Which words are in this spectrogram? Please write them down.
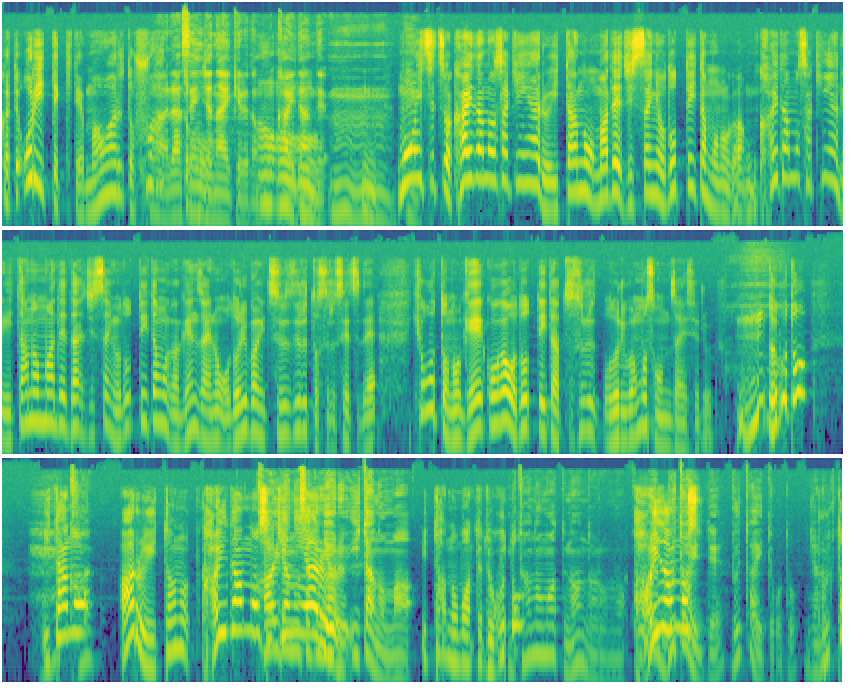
うやって降りてきて回るとふわまあっと螺旋じゃないけれどもうんうんうん。階段でうんうんうん。もう一節は階段の先にある板の間で実際に踊っていたものがうん階段の先にある板の間でだ実際に踊っていたものが現在の踊り場に通ずるとする説で京都の芸妓が踊っていたとする踊り場も存在する。ん？どういうこと？板のある板の階段の階先にあるる板の間。板の間ってどういうこと？板の間ってなんだろうな。階段の舞台で？舞台ってこと？じゃなくて。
